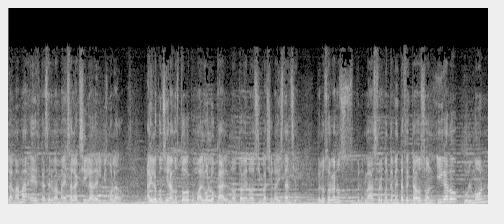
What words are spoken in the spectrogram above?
la, mama, es cáncer de mama, es a la axila del mismo lado. Ahí lo consideramos todo como algo local, ¿no? Todavía no es invasión a distancia. Pero los órganos más frecuentemente afectados son hígado, pulmón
